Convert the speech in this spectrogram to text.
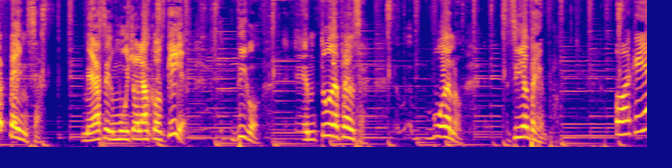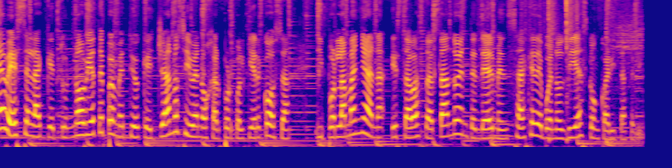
defensa me hacen mucho las cosquillas. Digo, en tu defensa. Bueno, siguiente ejemplo. O aquella vez en la que tu novio te prometió que ya no se iba a enojar por cualquier cosa y por la mañana estabas tratando de entender el mensaje de buenos días con carita feliz.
